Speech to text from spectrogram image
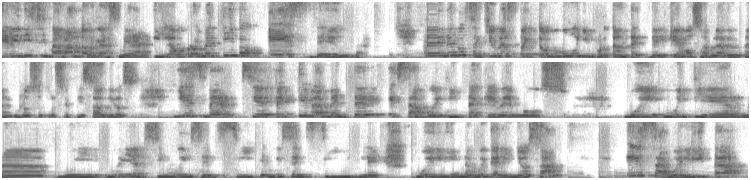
Queridísima banda orgasmera, y lo prometido es deuda. Tenemos aquí un aspecto muy importante del que hemos hablado en algunos otros episodios y es ver si efectivamente esa abuelita que vemos muy, muy tierna, muy, muy así, muy sencilla, muy sensible, muy linda, muy cariñosa, esa abuelita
